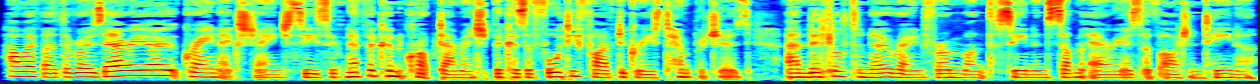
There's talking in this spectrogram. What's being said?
However, the Rosario Grain Exchange sees significant crop damage because of 45 degrees temperatures and little to no rain for a month seen in some areas of Argentina.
